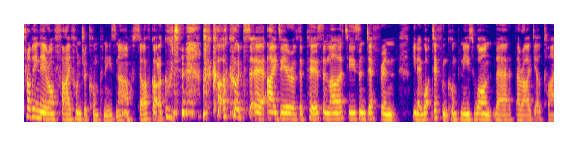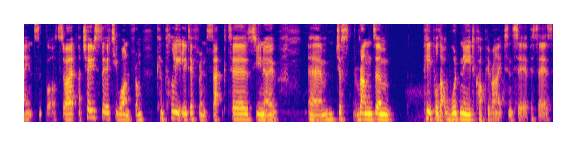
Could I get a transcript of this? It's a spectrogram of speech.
probably near on 500 companies now. So I've got a good, I've got a good uh, idea of the personalities and different, you know, what different companies want their their ideal clients and forth. So I, I chose 31 from completely different sectors. You know, um, just random people that would need copywriting services.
